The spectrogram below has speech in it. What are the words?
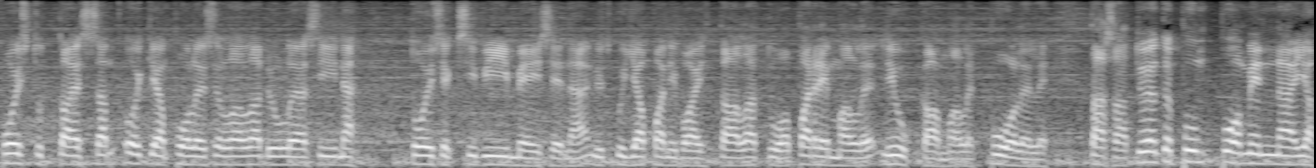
poistuttaessa oikeanpuoleisella ladulla ja siinä toiseksi viimeisenä, nyt kun Japani vaihtaa latua paremmalle, liukkaammalle puolelle. Tasatyöntöpumppua mennään ja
